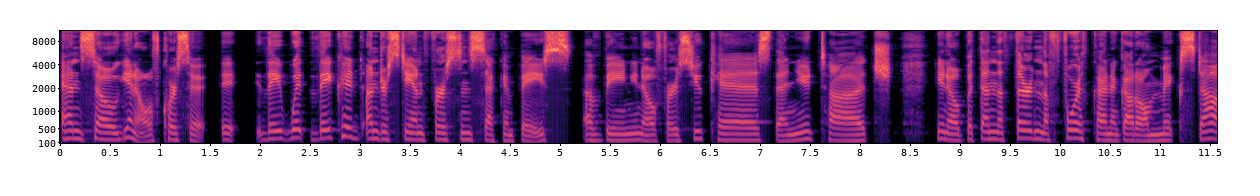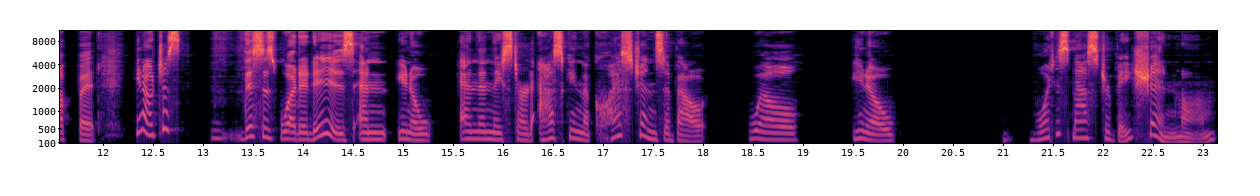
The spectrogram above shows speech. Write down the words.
And so you know of course it, it they they could understand first and second base of being you know first you kiss then you touch you know but then the third and the fourth kind of got all mixed up but you know just this is what it is. And you know and then they start asking the questions about well you know what is masturbation mom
